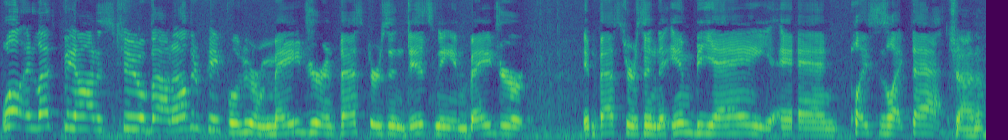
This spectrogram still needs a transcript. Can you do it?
Well, and let's be honest too about other people who are major investors in Disney and major investors in the NBA and places like that. China.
